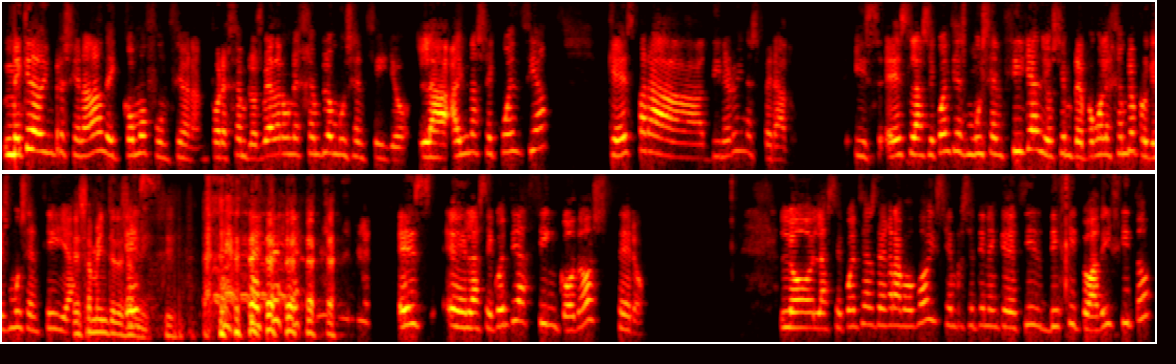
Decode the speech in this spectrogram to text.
me he quedado impresionada de cómo funcionan. Por ejemplo, os voy a dar un ejemplo muy sencillo. La, hay una secuencia que es para dinero inesperado. Y es, la secuencia es muy sencilla, yo siempre pongo el ejemplo porque es muy sencilla. Esa me interesa es, a mí, sí. es eh, la secuencia 520. Lo, las secuencias de Grabovoi siempre se tienen que decir dígito a dígito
